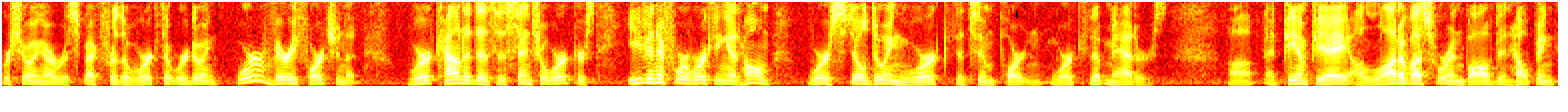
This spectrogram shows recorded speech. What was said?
We're showing our respect for the work that we're doing. We're very fortunate. We're counted as essential workers even if we're working at home, we're still doing work that's important, work that matters. Uh, at PMPA, a lot of us were involved in helping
